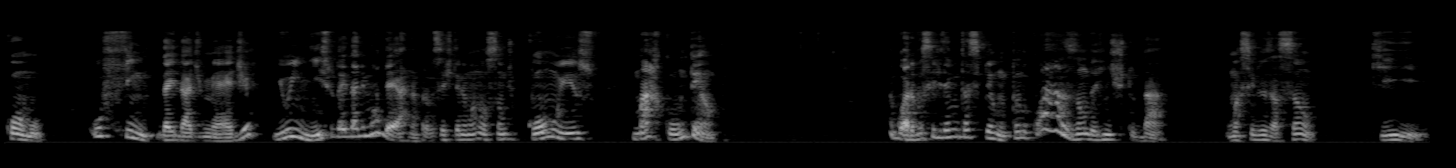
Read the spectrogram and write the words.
como o fim da Idade Média e o início da Idade Moderna, para vocês terem uma noção de como isso marcou um tempo. Agora, vocês devem estar se perguntando qual a razão da gente estudar uma civilização que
